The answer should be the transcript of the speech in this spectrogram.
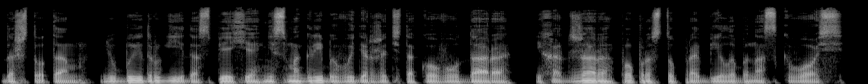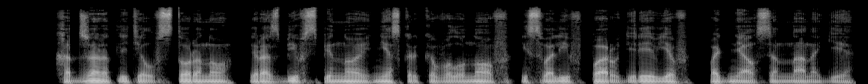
да что там, любые другие доспехи не смогли бы выдержать такого удара, и Хаджара попросту пробило бы насквозь. Хаджар отлетел в сторону и, разбив спиной несколько валунов и свалив пару деревьев, поднялся на ноги.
